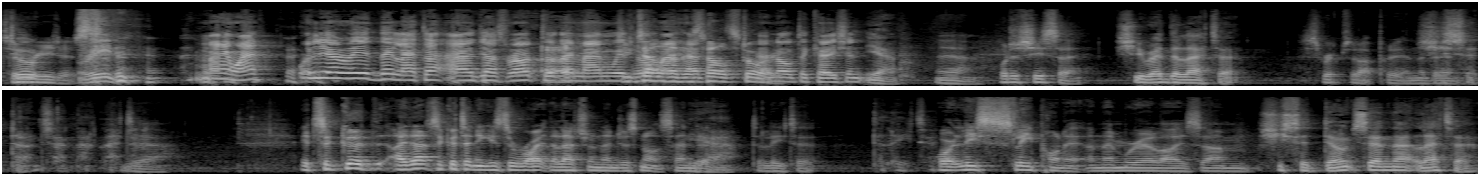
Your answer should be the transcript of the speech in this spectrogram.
To read it. Read it. my wife, will you read the letter I just wrote to the man with you whom tell I her this had whole story? an altercation? Yeah. Yeah. What did she say? She read the letter. Just ripped it up, put it in the bin. She bin. said, don't send that letter. Yeah. It's a good. I, that's a good technique is to write the letter and then just not send Yeah. it, delete it, Delete it. or at least sleep on it and then realize. Um, She said, don't send that letter.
